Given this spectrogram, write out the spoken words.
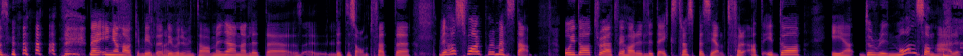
Nej, inga nakenbilder, det vill vi inte ha. Men gärna lite, lite sånt. För att eh, vi har svar på det mesta. Och idag tror jag att vi har det lite extra speciellt för att idag är Doreen Månsson här.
